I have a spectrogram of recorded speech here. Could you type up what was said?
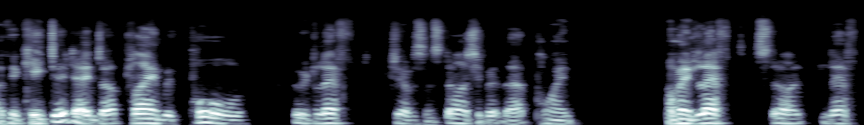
I think he did end up playing with Paul, who'd left Jefferson Starship at that point. I mean, left start, left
